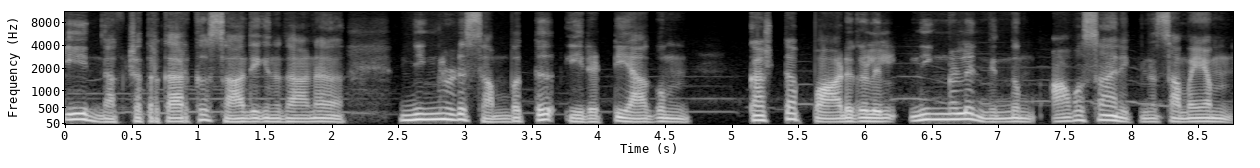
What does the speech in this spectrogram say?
ഈ നക്ഷത്രക്കാർക്ക് സാധിക്കുന്നതാണ്. നിങ്ങളുടെ സമ്പത്ത് ഇരട്ടിയാകും. കഷ്ടപ്പാടുകളിൽ നിങ്ങളിൽ നിന്നും അവസാനിക്കുന്ന സമയം.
